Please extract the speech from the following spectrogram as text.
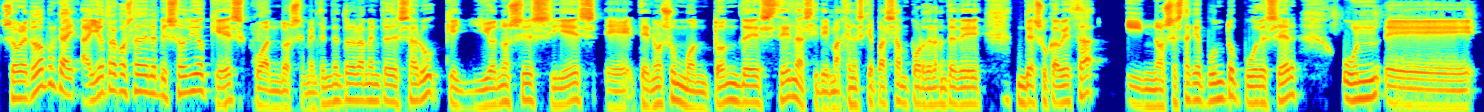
Sobre todo porque hay, otra cosa del episodio que es cuando se meten dentro de la mente de Saru, que yo no sé si es, eh, tenemos un montón de escenas y de imágenes que pasan por delante de, de su cabeza y no sé hasta qué punto puede ser un... Eh,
